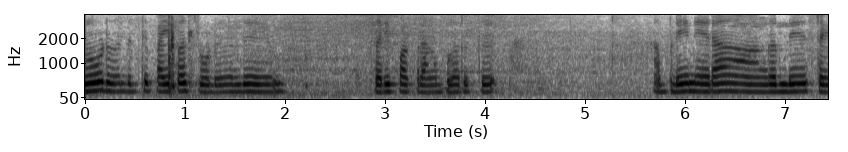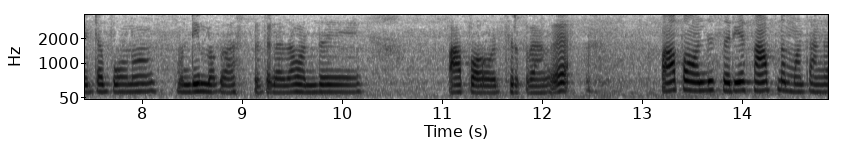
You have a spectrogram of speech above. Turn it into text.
ரோடு வந்துட்டு பைபாஸ் ரோடு வந்து சரி பார்க்குறாங்க போல இருக்குது அப்படியே நேராக அங்கேருந்தே ஸ்ட்ரைட்டாக போனோம். முண்டியம்பாக்கம் ஹாஸ்பிட்டலில் தான் வந்து பாப்பாவை வச்சுருக்குறாங்க. பாப்பா வந்து சரியாக சாப்பிட மாட்டாங்க.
